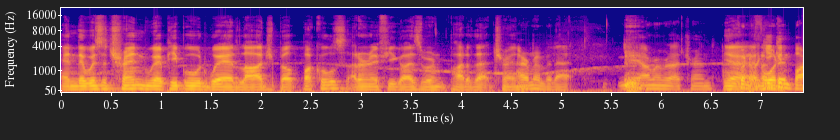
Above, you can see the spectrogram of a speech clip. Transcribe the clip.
and there was a trend where people would wear large belt buckles. I don't know if you guys were part of that trend. I remember that. Yeah, I remember that trend. Yeah, Like you can it, buy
